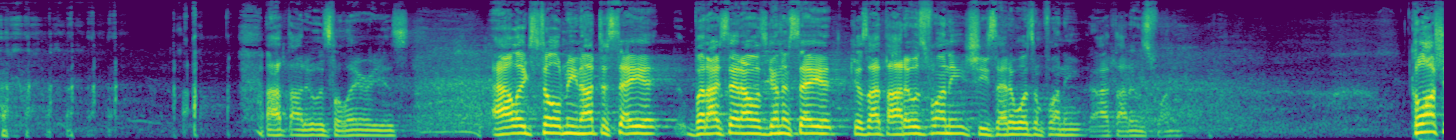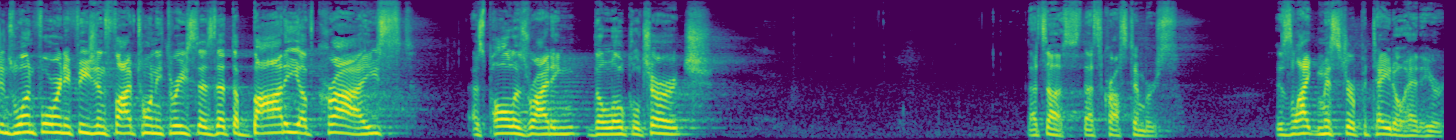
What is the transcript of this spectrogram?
I thought it was hilarious. Alex told me not to say it, but I said I was gonna say it because I thought it was funny. She said it wasn't funny. I thought it was funny. Colossians 1 4 and Ephesians 5 23 says that the body of Christ, as Paul is writing the local church, that's us, that's Cross Timbers, is like Mr. Potato Head here.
